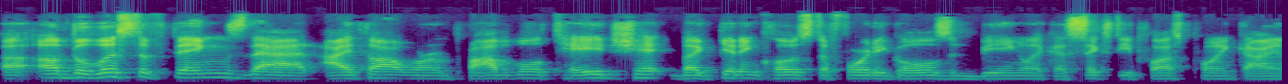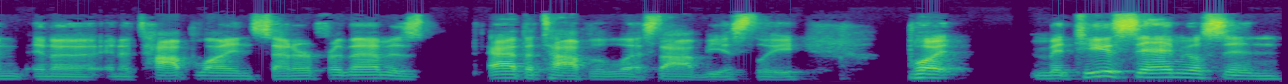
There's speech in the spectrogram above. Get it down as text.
uh, of the list of things that I thought were improbable, Tage like getting close to 40 goals and being like a 60 plus point guy in, in a in a top line center for them is at the top of the list, obviously. But Mattias Samuelsson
